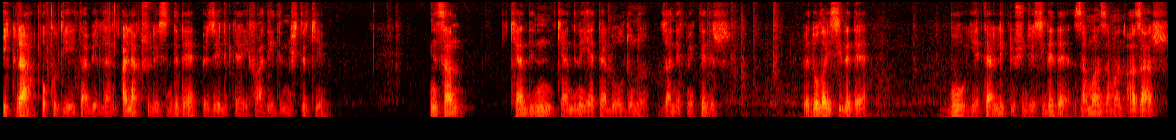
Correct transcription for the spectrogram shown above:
ikra oku diye hitap edilen Alak suresinde de özellikle ifade edilmiştir ki insan kendinin kendine yeterli olduğunu zannetmektedir. Ve dolayısıyla da bu yeterlilik düşüncesiyle de zaman zaman azar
